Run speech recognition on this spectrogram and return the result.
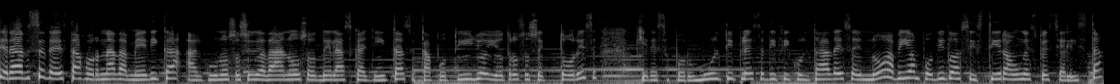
Enterarse de esta jornada médica, algunos ciudadanos de las Cañitas, Capotillo y otros sectores, quienes por múltiples dificultades no habían podido asistir a un especialista,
